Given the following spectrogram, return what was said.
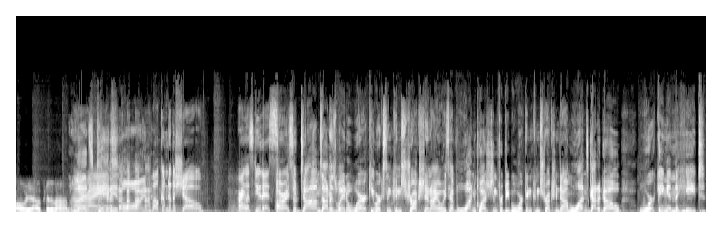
Oh yeah, let's get it on. Let's right. get it on. Welcome to the show. All right, let's do this. All right, so Dom's on his way to work. He works in construction. I always have one question for people who work in construction, Dom. One's got to go working in the heat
